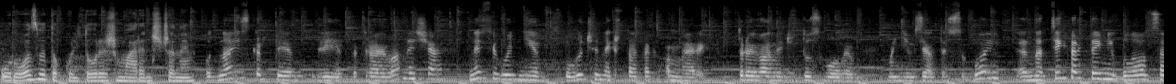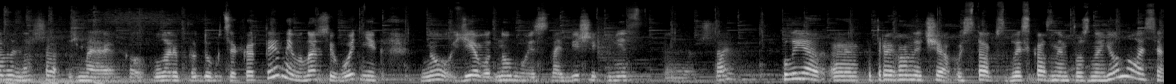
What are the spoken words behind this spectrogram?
у розвиток культури Жмаринщини. Одна із картин дві Петра Івановича на сьогодні в Сполучених Штатах Америки. Петро Іванович дозволив мені взяти з собою. На цій картині була саме наша жмеренка. Була репродукція картини. Вона сьогодні ну є в одному із найбільших міст е, штатів. Коли я е, Петра Івановича ось так зблизька з ним познайомилася,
